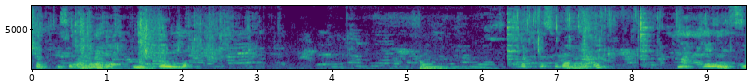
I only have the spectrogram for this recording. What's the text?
সব কিছু ভালোভাবে মাখিয়ে নেব। কিছু ভালোভাবে মাখিয়ে নিয়েছি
